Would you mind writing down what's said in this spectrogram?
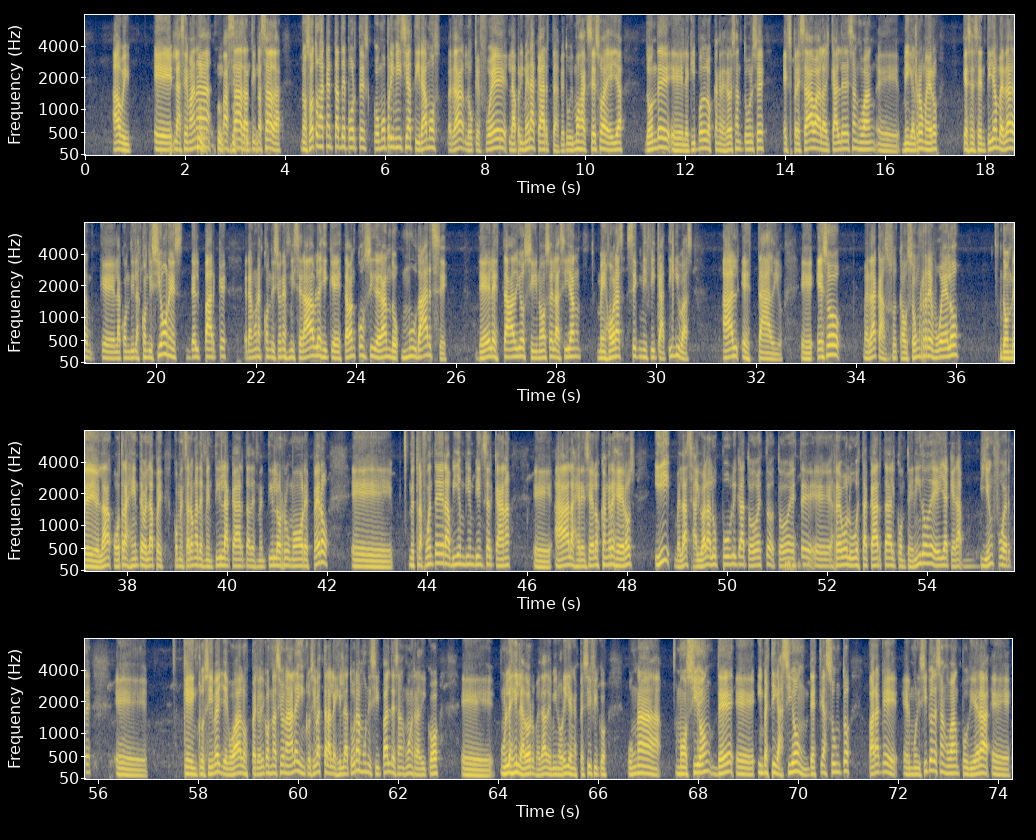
Avi, la semana pasada, antipasada, nosotros acá en TAP Deportes, como primicia, tiramos, ¿verdad? Lo que fue la primera carta que tuvimos acceso a ella, donde eh, el equipo de los Cangrejeros de Santurce expresaba al alcalde de San Juan, eh, Miguel Romero, que se sentían, ¿verdad? Que las condiciones del parque eran unas condiciones miserables y que estaban considerando mudarse del estadio si no se le hacían mejoras significativas al estadio. Eh, eso ¿verdad? Causó, un revuelo donde, ¿verdad? Otra gente, ¿verdad? Pues comenzaron a desmentir la carta, a desmentir los rumores, pero eh, nuestra fuente era bien, bien, bien cercana eh, a la gerencia de los cangrejeros y, ¿verdad? Salió a la luz pública todo esto, todo este revolú, esta carta, el contenido de ella, que era bien fuerte, que inclusive llegó a los periódicos nacionales, inclusive hasta la legislatura municipal de San Juan radicó eh, un legislador, ¿verdad? De minoría en específico, una moción de eh, investigación de este asunto para que el municipio de San Juan pudiera, eh,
